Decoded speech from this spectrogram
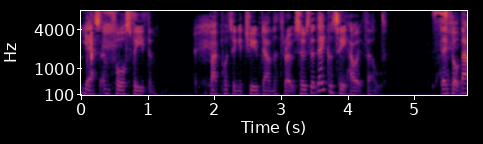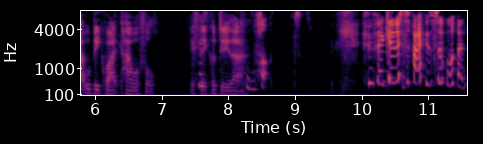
Yes, and force feed them by putting a tube down the throat so that they could see how it felt. They thought that would be quite powerful if they could do that. What? They're gonna tie someone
